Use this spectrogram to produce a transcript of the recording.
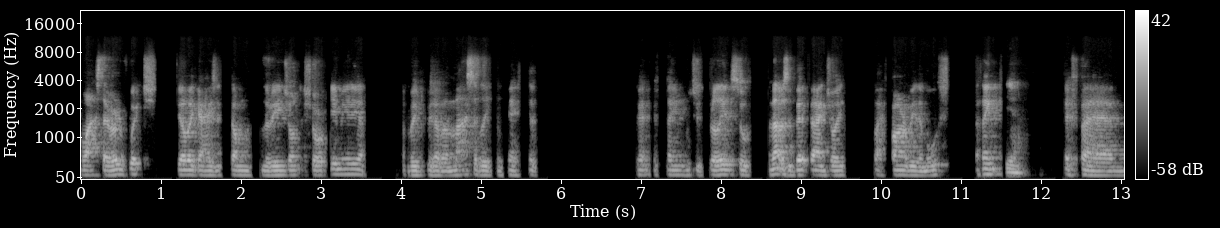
last hour of which the other guys that come from the range onto the short game area, and we'd, we'd have a massively competitive, competitive time, which is brilliant. So and that was the bit that I enjoyed by far away the most. I think yeah. if um,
